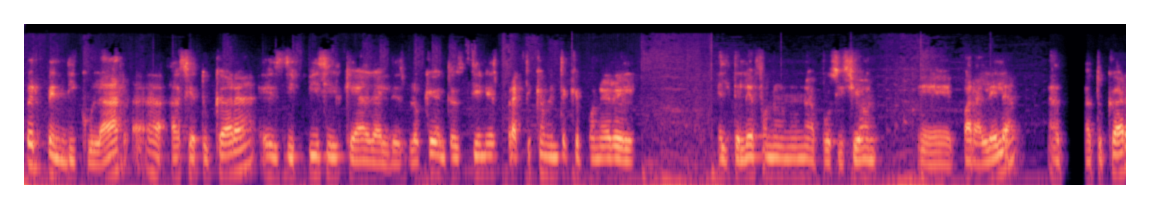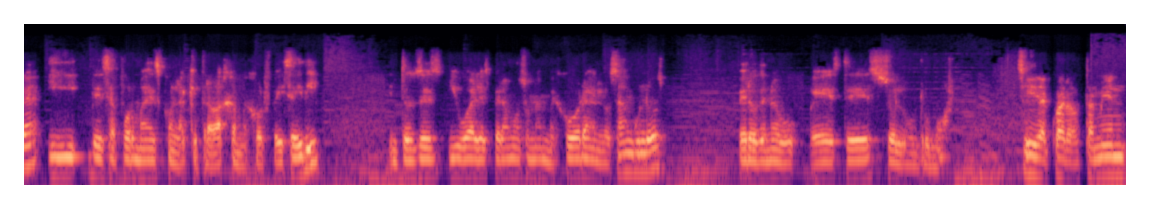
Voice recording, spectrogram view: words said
perpendicular hacia tu cara, es difícil que haga el desbloqueo. Entonces tienes prácticamente que poner el, teléfono en una posición eh, paralela a, a, tu cara y de esa forma es con la que trabaja mejor Face ID. Entonces igual esperamos una mejora en los ángulos, pero de nuevo, este es solo un rumor. Sí, de acuerdo. También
